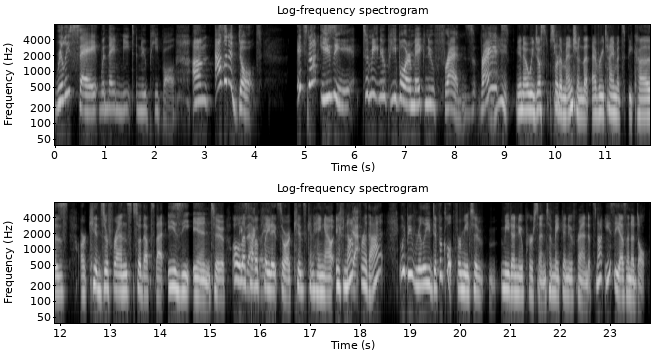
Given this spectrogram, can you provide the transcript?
really say when they meet new people um as an adult it's not easy to meet new people or make new friends right, Right. You know, we just sort of mentioned that every time it's because our kids are friends. So that's that easy in to, oh, let's have a play date so our kids can hang out. If not Yeah. for that, it would be really difficult for me to meet a new person, to make a new friend. It's not easy as an adult.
